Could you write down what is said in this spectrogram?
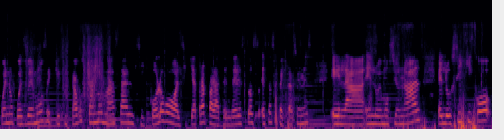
bueno, pues vemos de que se está buscando más al psicólogo o al psiquiatra para atender estos, estas afectaciones en, la, en lo emocional, en lo psíquico,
